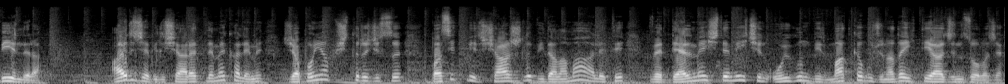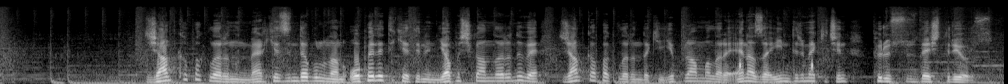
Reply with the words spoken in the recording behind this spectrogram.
1 lira. Ayrıca bir işaretleme kalemi, Japon yapıştırıcısı, basit bir şarjlı vidalama aleti ve delme işlemi için uygun bir matkap ucuna da ihtiyacınız olacak. Jant kapaklarının merkezinde bulunan Opel etiketinin yapışkanlarını ve jant kapaklarındaki yıpranmaları en aza indirmek için pürüzsüzleştiriyoruz.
